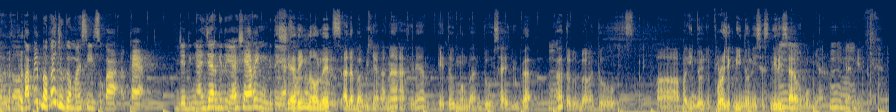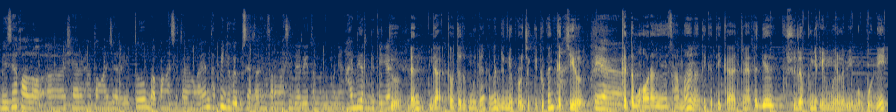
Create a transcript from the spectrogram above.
betul. Tapi bapak juga masih suka kayak jadi ngajar gitu ya, sharing gitu ya. Sharing knowledge ada bagusnya karena akhirnya itu membantu saya juga hmm. atau membantu uh, apa Indo project di Indonesia sendiri hmm. secara umumnya hmm. kayak gitu. Biasanya kalau uh, sharing atau ngajar itu bapak ngasih tahu yang lain, tapi juga bisa tahu informasi dari teman-teman yang hadir gitu ya. Betul. Dan nggak tertutup kemudian karena dunia project itu kan kecil. yeah. Ketemu orang yang sama nanti ketika ternyata dia sudah punya ilmu yang lebih mumpuni,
